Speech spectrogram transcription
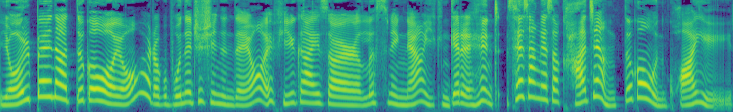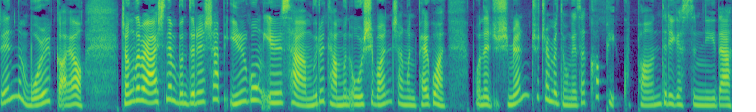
10배나 뜨거워요. 라고 보내주시는데요. If you guys are listening now, you can get a hint. 세상에서 가장 뜨거운 과일은 뭘까요? 정답을 아시는 분들은 샵 1013으로 단문 50원, 장문 100원 보내주시면 추첨을 통해서 커피 쿠폰 드리겠습니다.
